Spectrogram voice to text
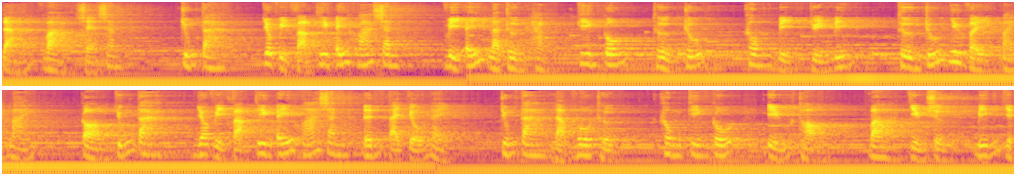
đã và sẽ sanh. Chúng ta, do vị phạm thiên ấy hóa sanh, vì ấy là thường hằng, kiên cố, thường trú, không bị chuyển biến. Thường trú như vậy mãi mãi. Còn chúng ta, do vị phạm thiên ấy hóa sanh đến tại chỗ này chúng ta là vô thường, không kiên cố yểu thọ và chịu sự biến dịch.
